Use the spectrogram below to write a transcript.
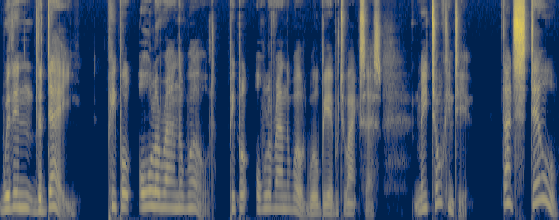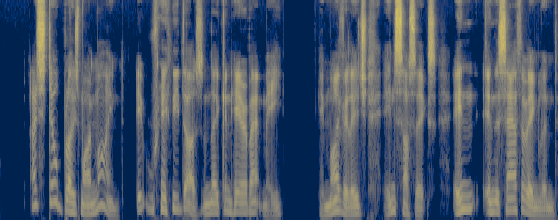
within the day, people all around the world, people all around the world will be able to access me talking to you that still that still blows my mind. It really does, and they can hear about me in my village in Sussex, in in the south of England,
